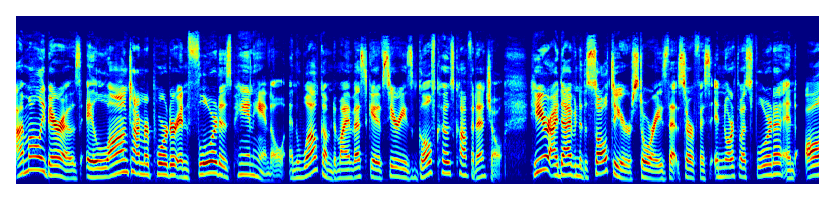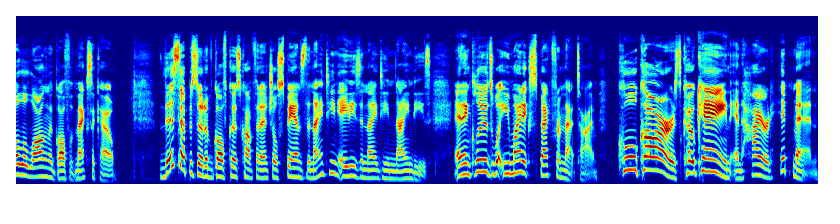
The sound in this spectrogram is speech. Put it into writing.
I'm Mollye Barrows, a longtime reporter in Florida's Panhandle, and welcome to my investigative series, Gulf Coast Confidential. Here I dive into the saltier stories that surface in Northwest Florida and all along the Gulf of Mexico. This episode of Gulf Coast Confidential spans the 1980s and 1990s and includes what you might expect from that time cool cars, cocaine, and hired hitmen.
